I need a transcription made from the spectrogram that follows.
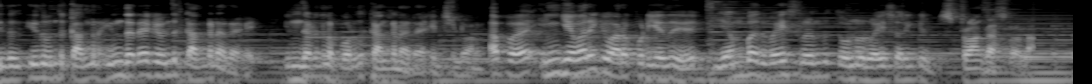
இது இது வந்து கங்கண இந்த ரேகை வந்து கங்கண ரேகை. இந்த இடத்துல போகிறது கங்கண ரேகைன்னு சொல்லுவாங்க. அப்போ இங்கே வரைக்கும் வரக்கூடியது எண்பது வயசுலேருந்து தொண்ணூறு வயசு வரைக்கும் ஸ்ட்ராங்காக சொல்லலாம்.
